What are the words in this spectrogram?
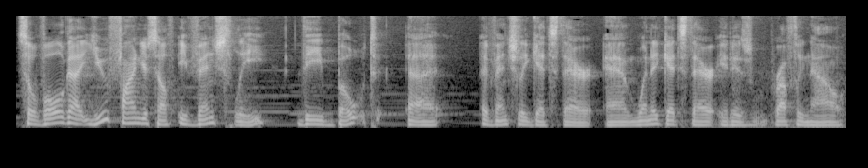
So, Volga, you find yourself eventually, the boat uh, eventually gets there. And when it gets there, it is roughly now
